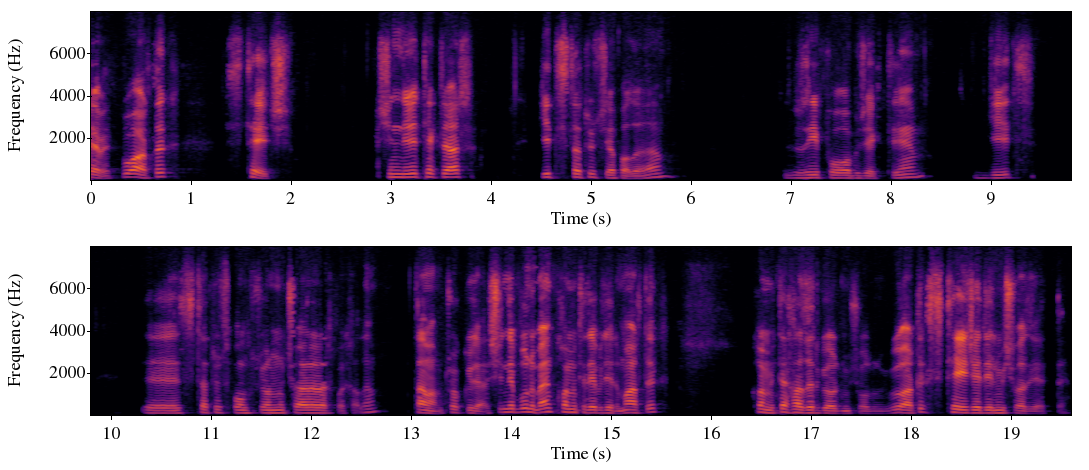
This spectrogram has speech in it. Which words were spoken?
Evet bu artık stage. Şimdi tekrar git status yapalım. Repo object'im. Git e, status fonksiyonunu çağırarak bakalım. Tamam çok güzel. Şimdi bunu ben commit edebilirim artık. Commit'e hazır görmüş oldum. Bu artık stage edilmiş vaziyette.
